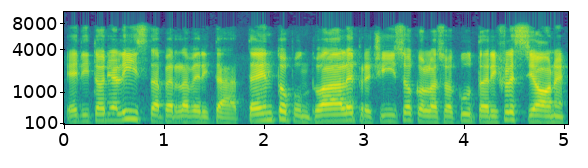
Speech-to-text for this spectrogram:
editorialista per la Verità, attento, puntuale, preciso, con la sua acuta riflessione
